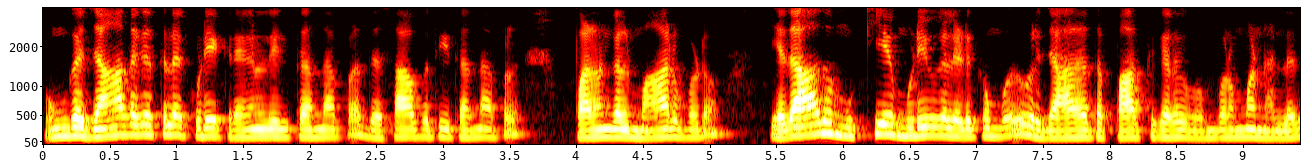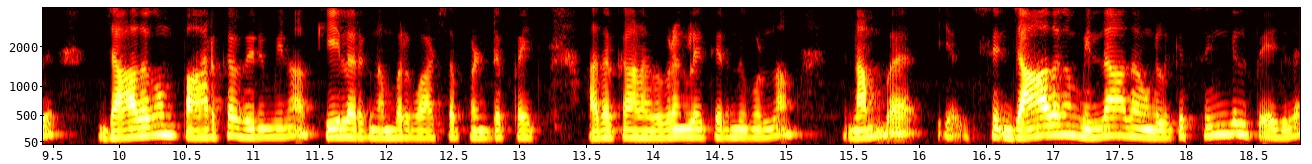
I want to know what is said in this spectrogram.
உங்கள் ஜாதகத்தில் கூடிய கிரகங்களுக்கு தந்தாப்பில் தசாபதிக்கு தந்தாப்பில் பலன்கள் மாறுபடும். ஏதாவது முக்கிய முடிவுகள் எடுக்கும்போது ஒரு ஜாதகத்தை பார்த்துக்கிறது ரொம்ப ரொம்ப நல்லது. ஜாதகம் பார்க்க விரும்பினால் கீழே இருக்க நம்பருக்கு வாட்ஸ்அப் பண்ணிட்டு பயிற்சி அதற்கான விவரங்களை தெரிந்து கொள்ளலாம். நம்ம ஜாதகம் இல்லாதவங்களுக்கு சிங்கிள் பேஜில்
